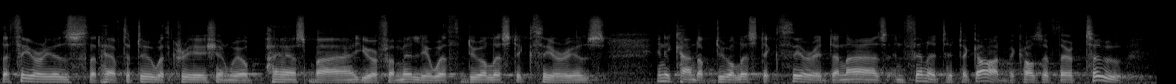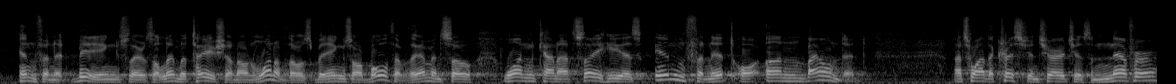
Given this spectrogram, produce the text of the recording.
the theories that have to do with creation will pass by. You're familiar with dualistic theories. Any kind of dualistic theory denies infinity to God because if there are two infinite beings, there's a limitation on one of those beings or both of them, and so one cannot say he is infinite or unbounded. That's why the Christian church has never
